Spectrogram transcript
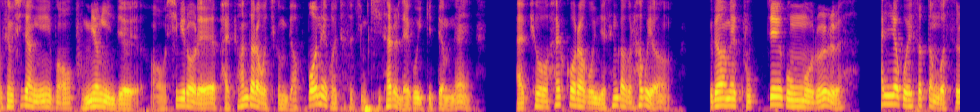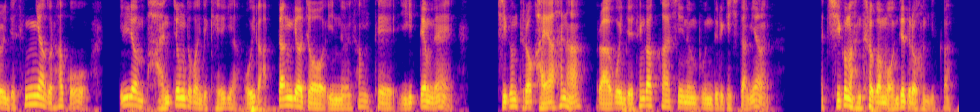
오세훈 시장이 어, 분명히 이제 어, 11월에 발표한다라고 지금 몇 번에 걸쳐서 지금 기사를 내고 있기 때문에 발표할 거라고 이제 생각을 하고요. 그 다음에 국제 공모를 하려고 했었던 것을 이제 생략을 하고 1년 반 정도가 이제 계획이 오히려 앞당겨져 있는 상태이기 때문에 지금 들어가야 하나 라고 이제 생각하시는 분들이 계시다면 지금 안 들어가면 언제 들어갑니까?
